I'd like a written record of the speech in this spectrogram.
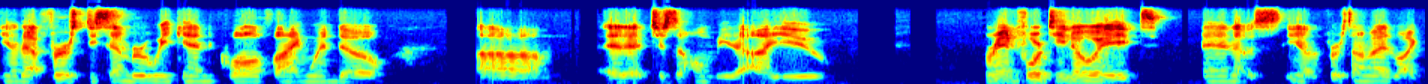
you know that first December weekend qualifying window um, at, at just a home meet at IU. Ran 1408 and that was you know the first time I had like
